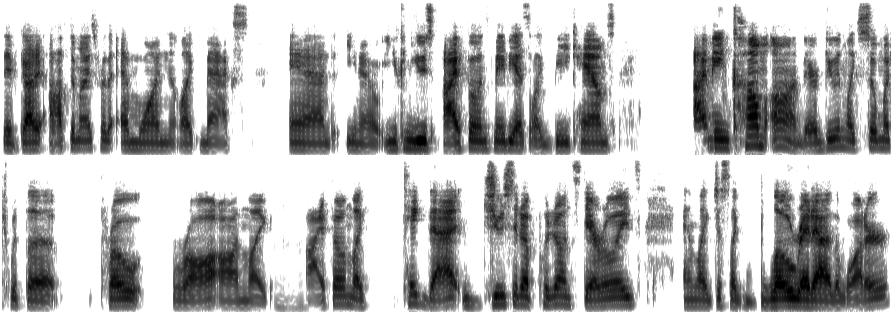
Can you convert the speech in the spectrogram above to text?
They've got it optimized for the M1 like Max, and you know you can use iPhones maybe as like B cams. I mean, come on, they're doing like so much with the Pro Raw on like Mhm. iPhone. Like take that, juice it up, put it on steroids, and like just like blow red out of the water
